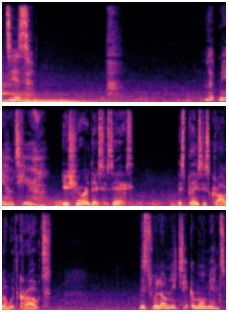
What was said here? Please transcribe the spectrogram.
It is. Let me out here. You sure this is it? This place is crawling with crowds. This will only take a moment.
